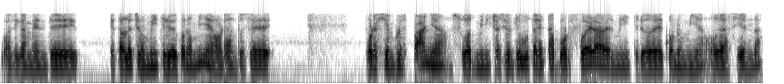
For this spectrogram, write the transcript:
básicamente establecer un Ministerio de Economía, ahora Entonces, por ejemplo, España, su administración tributaria está por fuera del Ministerio de Economía o de Hacienda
